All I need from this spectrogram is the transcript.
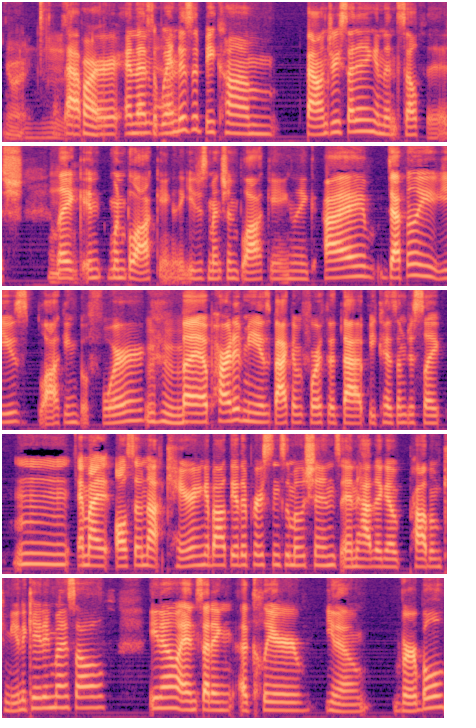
Right. that part. part. And then That's when part. does it become boundary setting and then selfish? Mm. Like in, when blocking, like you just mentioned blocking. Like I definitely used blocking before, Mhm. but a part of me is back and forth with that because I'm just like, mm, am I also not caring about the other person's emotions and having a problem communicating myself, you know, and setting a clear, you know, verbal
